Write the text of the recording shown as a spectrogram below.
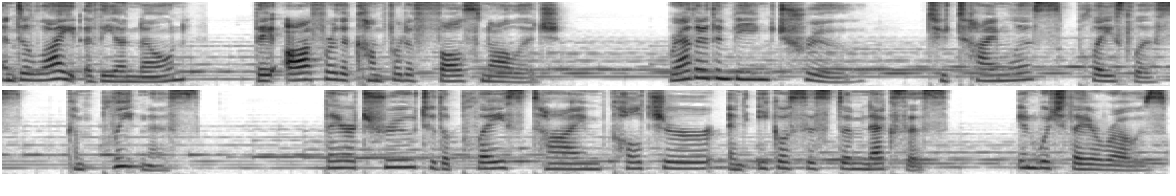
and delight of the unknown, they offer the comfort of false knowledge. Rather than being true to timeless, placeless, completeness, they are true to the place, time, culture, and ecosystem nexus in which they arose.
